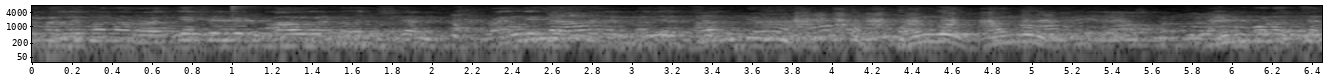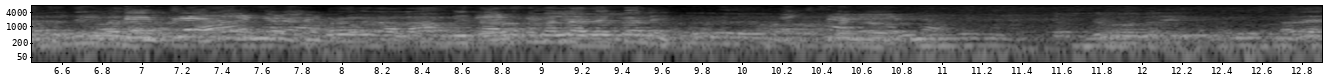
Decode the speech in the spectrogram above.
మళ్ళీ మనం రంగేసేటట్టు కావాలండి వచ్చాను రంగేసేస్తాను మళ్ళీ. రంగు రంగు రంగు కూడా వచ్చేస్తుంది ఫిబ్రవరి అలా మీ తర్వాత మళ్ళీ అదే పని అదే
